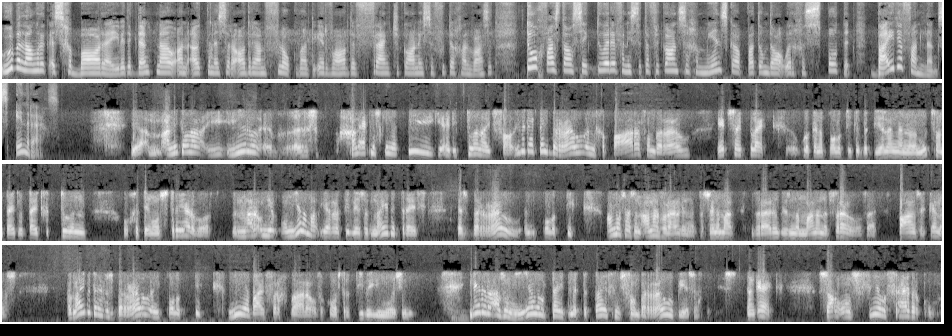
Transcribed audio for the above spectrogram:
Hoe belangrik is gebare? Jy weet ek dink nou aan oudminister Adrian Vlok wat eerwaarde Frank Chikane se voete gaan was het. Tog was daar sektore van die Suid-Afrikaanse gemeenskap wat hom daaroor gespot het, beide van links en regs. Ja, Anika, hier uh, gaan ek miskien 'n bietjie uit die toon uitval. Jy weet ek dink berou en gebare van berou het sy plek ook in 'n politieke bedeling en hulle moet van tyd tot tyd getoon of gedemonstreer word. Maar om jy, om heeltemal eerlik te wees wat my betref, is berou in die politiek anders as in ander verhoudinge. Versinne maar die verhouding tussen 'n man en 'n vrou of 'n pa en sy kinders. Wat my betref is berou in die politiek nie 'n baie vrugbare of 'n konstruktiewe emosie nie. Eerder as om heeltyd met betuigings van berou besig te wees, dink ek, sal ons veel verder kom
